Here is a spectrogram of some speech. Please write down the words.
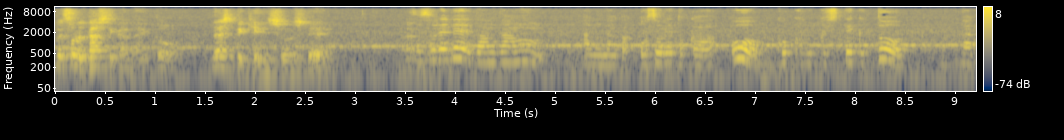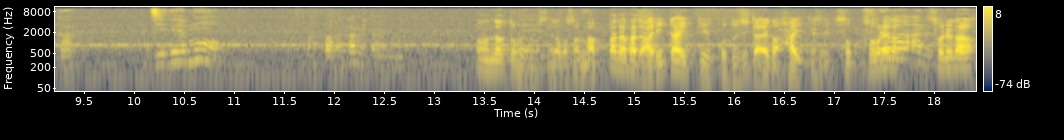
ぱりそれを出していかないと。出して検証して。それでだんだんあのなんか恐れとかを克服していくとなんか字でも真っ裸みたいな。うんだと思いますね。だからその真っ裸でありたいっていうこと自体が入ってそそれがそれが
